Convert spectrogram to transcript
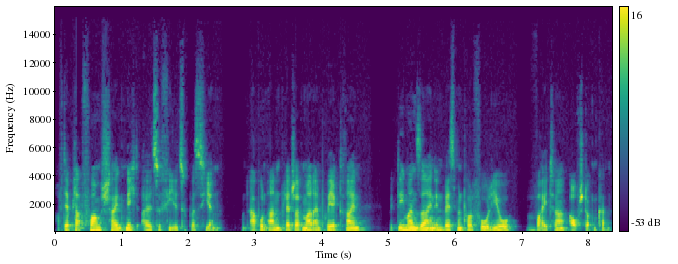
Auf der Plattform scheint nicht allzu viel zu passieren. Und ab und an plätschert mal ein Projekt rein, mit dem man sein Investmentportfolio weiter aufstocken kann.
